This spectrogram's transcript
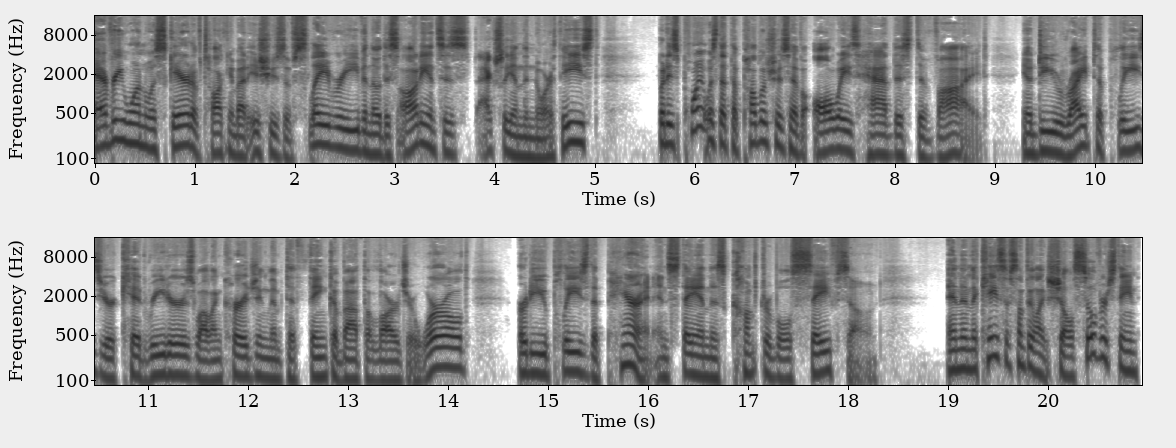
Everyone was scared of talking about issues of slavery, even though this audience is actually in the Northeast. But his point was that the publishers have always had this divide. You know, do you write to please your kid readers while encouraging them to think about the larger world? Or do you please the parent and stay in this comfortable, safe zone? And in the case of something like Shel Silverstein,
